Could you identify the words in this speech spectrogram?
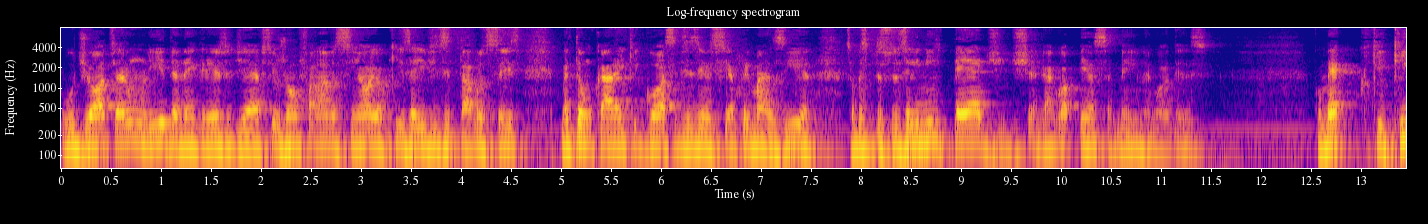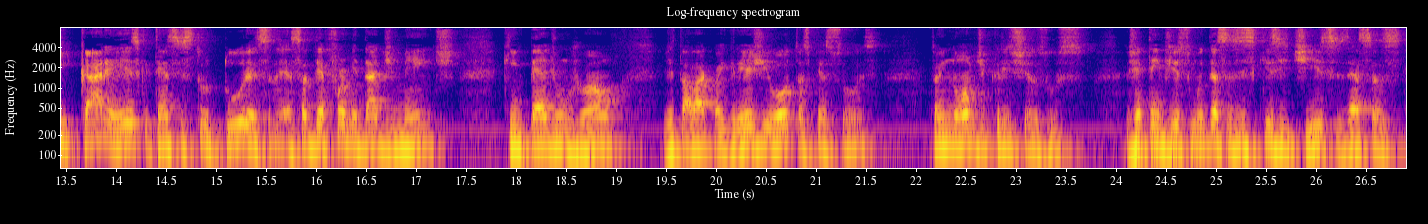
O Diótrefes era um líder na igreja de Éfeso e o João falava assim: Ó, oh, eu quis aí visitar vocês, mas tem um cara aí que gosta de exercer a primazia sobre as pessoas, ele me impede de chegar. Agora pensa bem um negócio desse. Como é que, que cara é esse que tem essa estrutura, essa deformidade de mente que impede um João de estar lá com a igreja e outras pessoas? Então, em nome de Cristo Jesus. A gente tem visto muito dessas esquisitices, essas,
